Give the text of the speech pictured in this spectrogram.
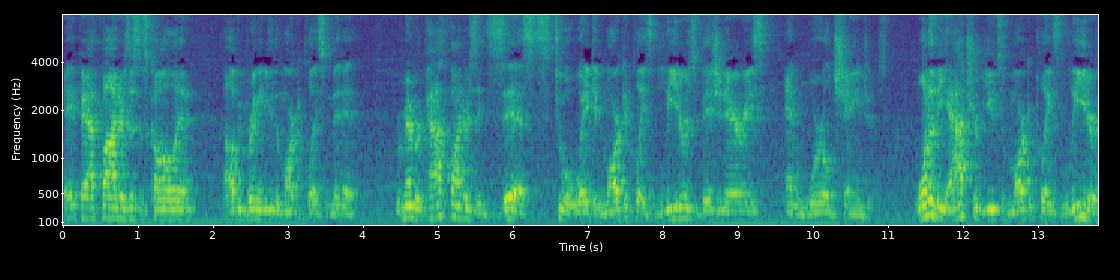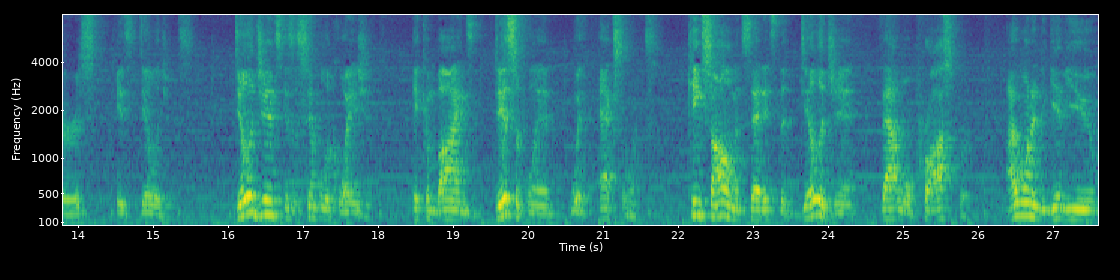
Hey Pathfinders, this is Colin. I'll be bringing you the Marketplace Minute. Remember, Pathfinders exists to awaken marketplace leaders, visionaries, and world changers. One of the attributes of marketplace leaders is diligence. Diligence is a simple equation. It combines discipline with excellence. King Solomon said it's the diligent that will prosper. I wanted to give you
